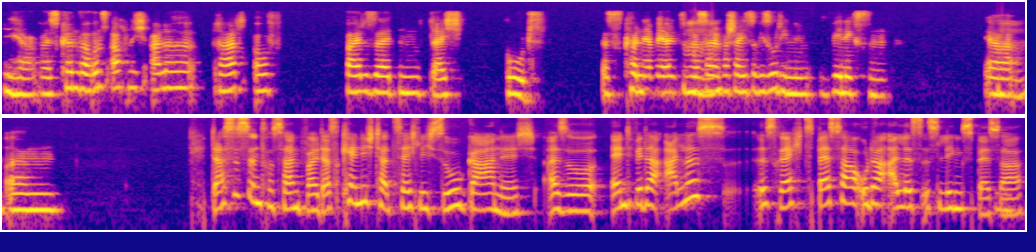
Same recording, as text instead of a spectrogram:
Ja, weil es können bei uns auch nicht alle Rad auf beide Seiten gleich gut. Das können ja mhm. wahrscheinlich sowieso die wenigsten. Ja, mhm. ähm, das ist interessant, weil das kenne ich tatsächlich so gar nicht. Also entweder alles ist rechts besser oder alles ist links besser. Mhm.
